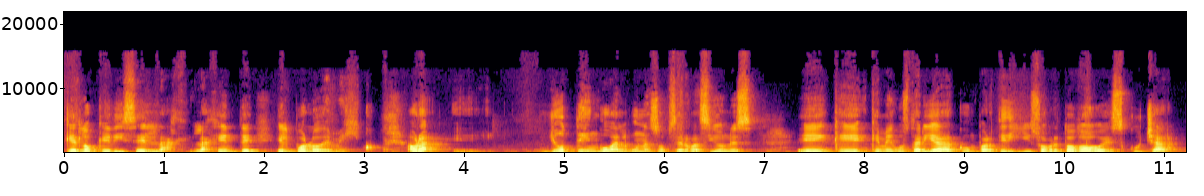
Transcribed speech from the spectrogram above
qué es lo que dice la, la, gente, el pueblo de México. Ahora, yo tengo algunas observaciones eh, que, que, me gustaría compartir y sobre todo escuchar.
